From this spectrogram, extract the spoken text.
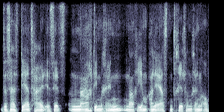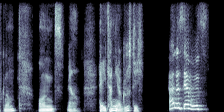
Das heißt, der Teil ist jetzt nach dem Rennen, nach ihrem allerersten Triathlon-Rennen aufgenommen. Und ja, hey Tanja, grüß dich. Hallo, Servus.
